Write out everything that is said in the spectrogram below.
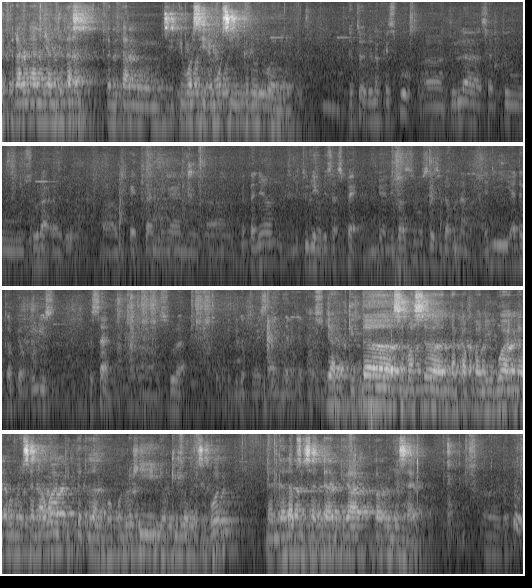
keterangan yang jelas tentang situasi emosi kedua-duanya. Datuk dalam Facebook uh, tular satu surat lah tu uh, berkaitan dengan uh, katanya ditulis oleh suspek kemudian dibasuh saya sudah menang. Jadi adakah pihak polis kesan uh, surat ketika pemeriksaan tersebut? Ya, kita semasa tangkapan dibuat dan pemeriksaan awal kita telah memperolehi dokumen tersebut dan dalam siasatan pihak kepala penyiasat. Uh, Datuk,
